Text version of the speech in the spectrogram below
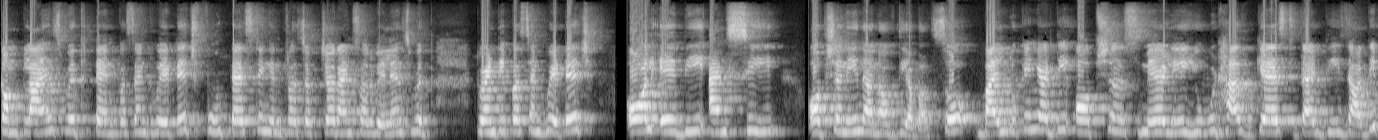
compliance with 10% weightage, food testing infrastructure and surveillance with 20% weightage, all A, B and C, option E, none of the above. So by looking at the options merely, you would have guessed that these are the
